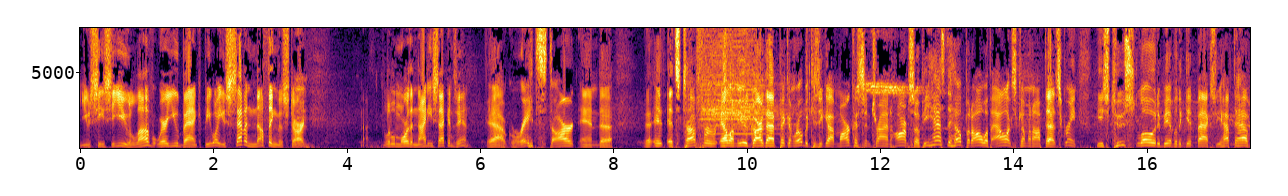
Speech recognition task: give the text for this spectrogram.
UCCU, love where you bank. BYU 7 0 the start. A little more than 90 seconds in. Yeah, great start. And. Uh, it, it's tough for LMU to guard that pick and roll because you got Markusson trying harm. So if he has to help at all with Alex coming off that screen, he's too slow to be able to get back. So you have to have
